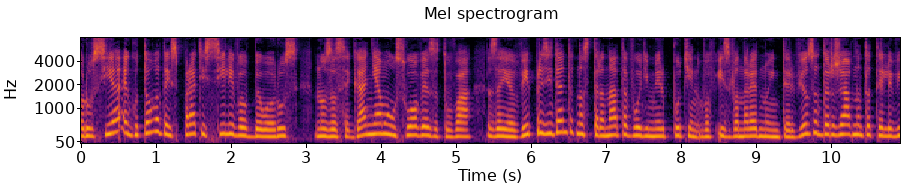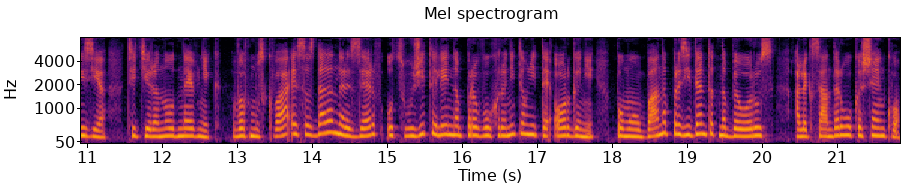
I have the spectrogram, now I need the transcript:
Русия е готова да изпрати сили в Беларус, но за сега няма условия за това, заяви президентът на страната Владимир Путин в извънредно интервю за държавната телевизия, цитирано от Дневник. В Москва е създаден резерв от служители на правоохранителните органи по молба на президентът на Беларус Александър Лукашенко,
